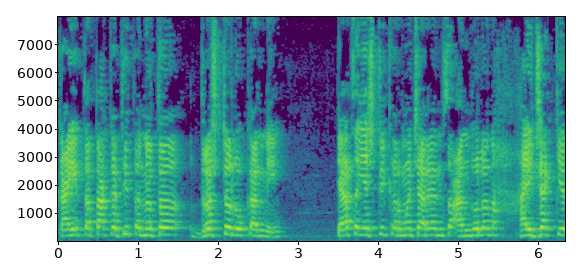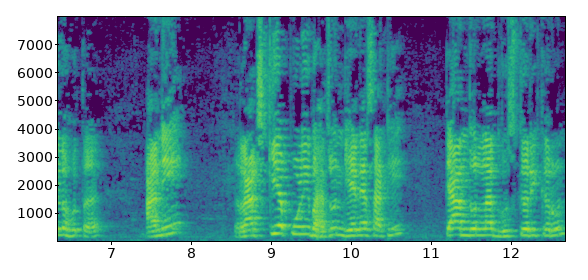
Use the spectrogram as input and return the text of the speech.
काही तथाकथित नतद्रष्ट लोकांनी त्याच एसटी कर्मचाऱ्यांचं आंदोलन हायजॅक केलं होतं आणि राजकीय पोळी भाजून घेण्यासाठी त्या आंदोलनात घुसखोरी करून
